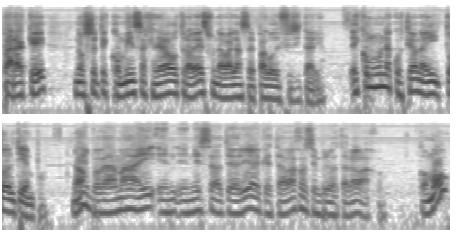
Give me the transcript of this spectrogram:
para que no se te comience a generar otra vez una balanza de pago deficitaria. Es como una cuestión ahí todo el tiempo, ¿no? Sí, porque además ahí en, en esa teoría el que está abajo siempre va a estar abajo. ¿Cómo?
